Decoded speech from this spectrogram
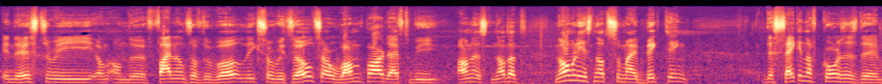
in the history on, on, the finals of the World League. So results are one part, I have to be honest. Not that, normally it's not so my big thing. The second of course is the,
